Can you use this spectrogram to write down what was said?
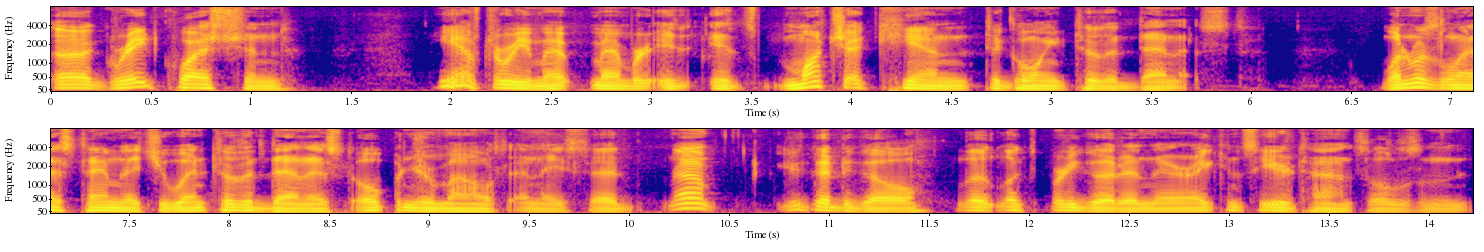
a great question. You have to remember it, it's much akin to going to the dentist. When was the last time that you went to the dentist, opened your mouth, and they said, "No, you're good to go. Lo- looks pretty good in there. I can see your tonsils, and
